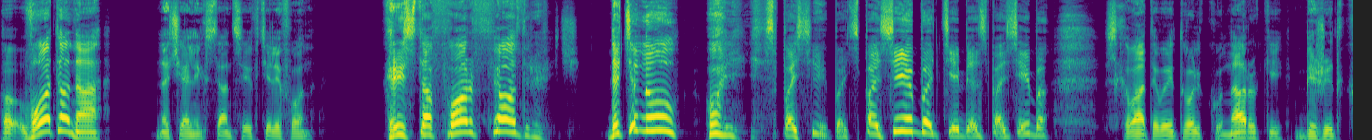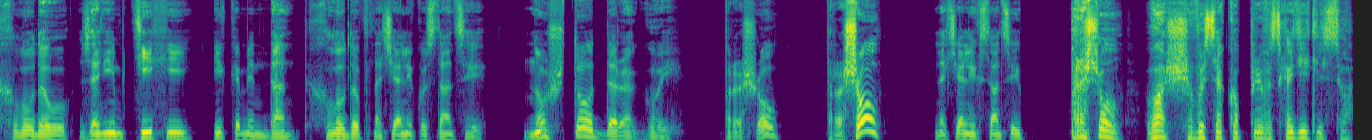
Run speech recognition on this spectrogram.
вот она. Начальник станции в телефон. Христофор Федорович, дотянул. Ой, спасибо, спасибо тебе, спасибо. Схватывает Ольку на руки, бежит к Хлудову. За ним Тихий и комендант. Хлудов начальнику станции. Ну что, дорогой, прошел? Прошел? Начальник станции. Прошел, ваше высокопревосходительство.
